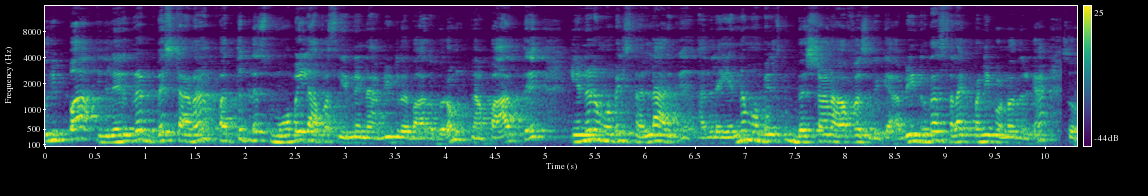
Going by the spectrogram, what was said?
குறிப்பாக இதில் இருக்கிற பெஸ்ட்டான பத்து ப்ளஸ் மொபைல் ஆஃபர்ஸ் என்னென்ன அப்படின்றத பார்க்க போகிறோம் நான் பார்த்து என்னென்ன மொபைல்ஸ் நல்லா இருக்கு அதில் என்ன மொபைல்ஸ்க்கு பெஸ்ட்டான ஆஃபர்ஸ் இருக்கு அப்படின்றத செலக்ட் பண்ணி கொண்டு வந்திருக்கேன். ஸோ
